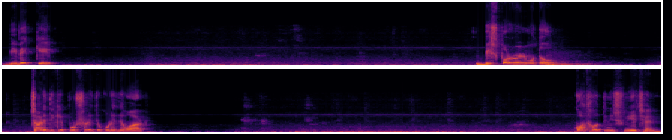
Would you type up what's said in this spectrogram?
বিবেককে বিস্ফোরণের মতো চারিদিকে প্রসারিত করে দেওয়ার কথাও তিনি শুনিয়েছেন।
